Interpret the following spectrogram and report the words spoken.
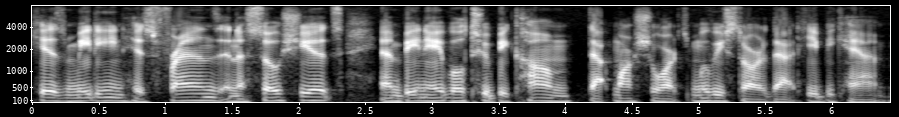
his meeting his friends and associates, and being able to become that martial arts movie star that he became.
